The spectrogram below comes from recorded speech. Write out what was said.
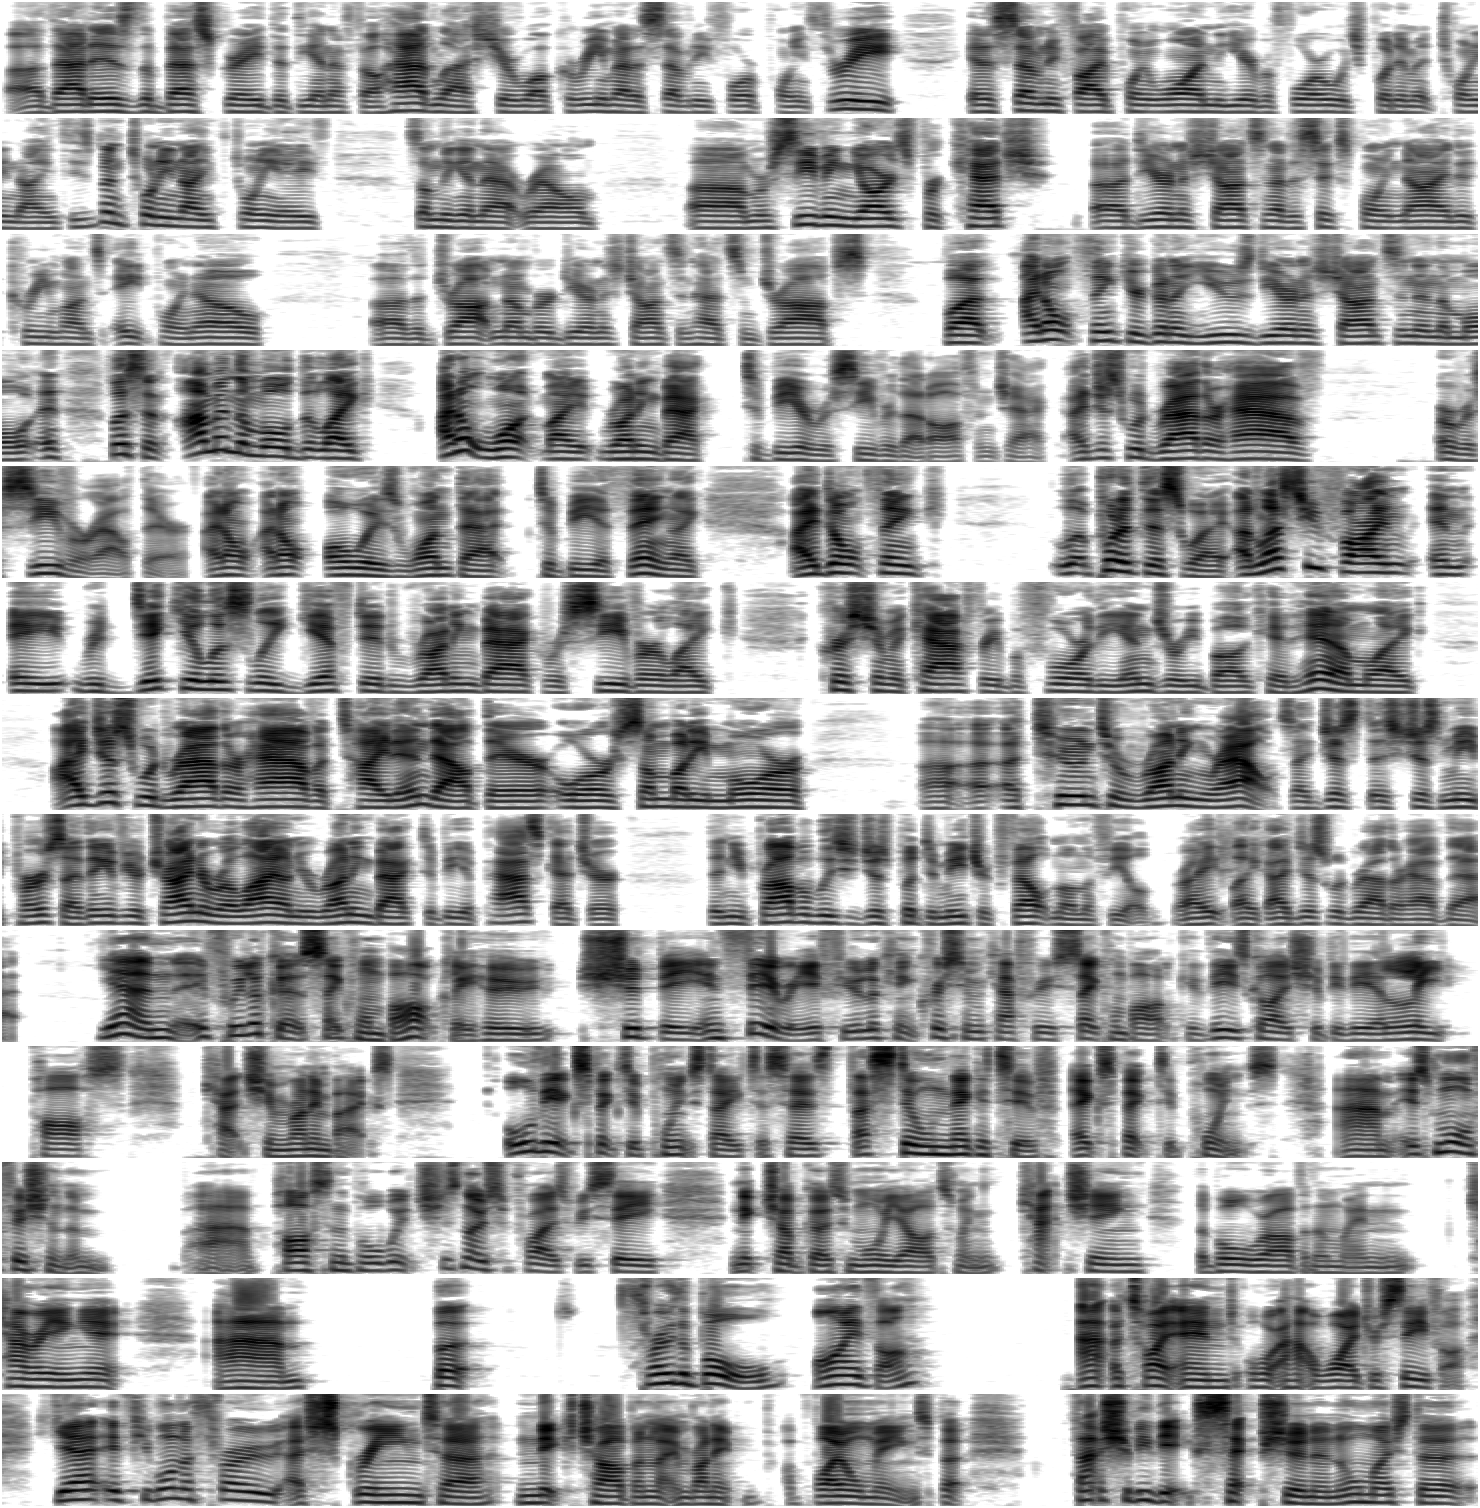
uh, that is the best grade that the NFL had last year. While Kareem had a 74.3, he had a 75.1 the year before, which put him at 29th. He's been 29th, 28th, something in that realm. Um, receiving yards per catch, uh, D'Ernest Johnson had a 6.9 to Kareem Hunt's 8.0. Uh, the drop number, D'Ernest Johnson had some drops, but I don't think you're going to use D'Ernest Johnson in the mold. And listen, I'm in the mold that like I don't want my running back to be a receiver that often, Jack. I just would rather have a receiver out there. I don't I don't always want that to be a thing. Like I don't think put it this way, unless you find an a ridiculously gifted running back receiver like Christian McCaffrey before the injury bug hit him. Like, I just would rather have a tight end out there or somebody more uh, attuned to running routes. I just, it's just me personally. I think if you're trying to rely on your running back to be a pass catcher, then you probably should just put Demetric Felton on the field, right? Like, I just would rather have that. Yeah, and if we look at Saquon Barkley, who should be, in theory, if you're looking at Christian McCaffrey, Saquon Barkley, these guys should be the elite pass catching running backs all the expected points data says that's still negative expected points. Um, it's more efficient than uh, passing the ball, which is no surprise. We see Nick Chubb go to more yards when catching the ball rather than when carrying it. Um, but throw the ball either at a tight end or at a wide receiver. Yeah, if you want to throw a screen to Nick Chubb and let him run it, by all means, but that should be the exception and almost the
